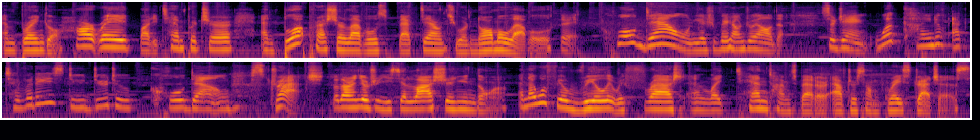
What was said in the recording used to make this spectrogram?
and bring your heart rate, body temperature, and blood pressure levels back down to your normal level. 对 ，cool down 也是非常重要的。so Jane, what kind of activities do you do to cool down? Stretch，那当然就是一些拉伸运动啊。And I will feel really refreshed and like ten times better after some great stretches.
